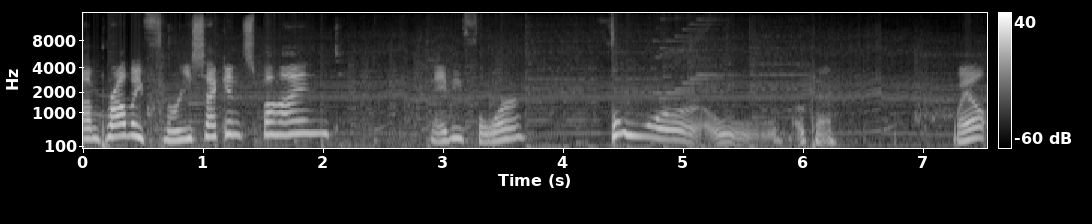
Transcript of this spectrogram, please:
I'm probably three seconds behind. Maybe four. Four! Ooh, okay. Well.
